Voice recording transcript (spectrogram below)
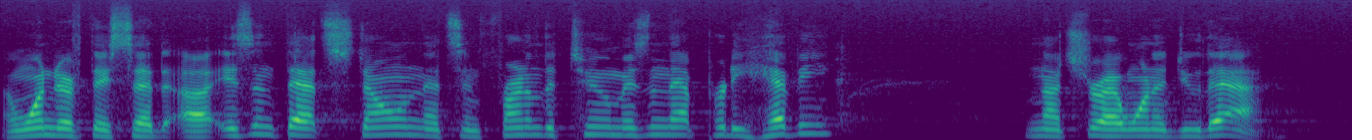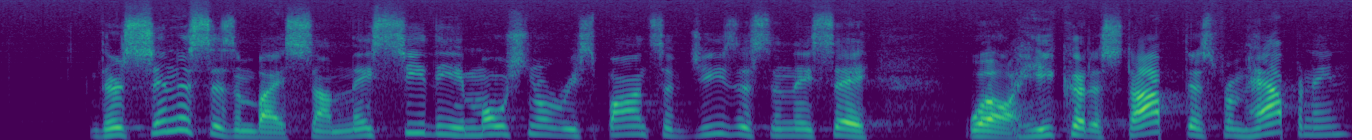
I wonder if they said, uh, Isn't that stone that's in front of the tomb, isn't that pretty heavy? I'm not sure I want to do that. There's cynicism by some. They see the emotional response of Jesus and they say, well, he could have stopped this from happening.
